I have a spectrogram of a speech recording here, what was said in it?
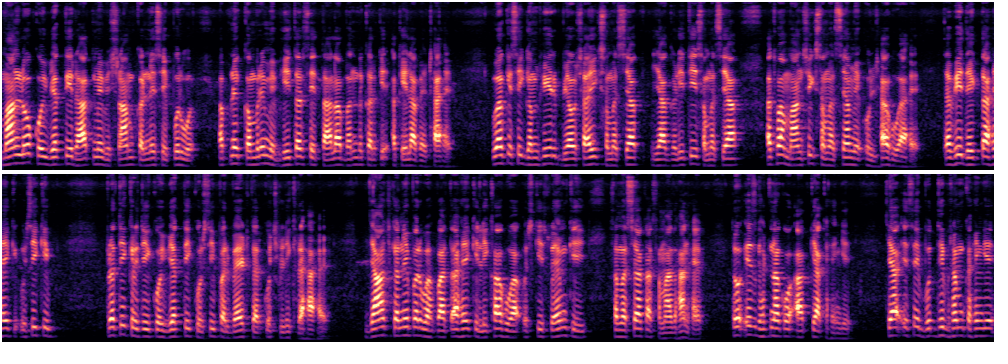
मान लो कोई व्यक्ति रात में विश्राम करने से पूर्व अपने कमरे में भीतर से ताला बंद करके अकेला बैठा है। वह किसी गंभीर व्यावसायिक समस्या या गणितीय समस्या अथवा मानसिक समस्या में उलझा हुआ है, तभी देखता है कि उसी की प्रतिकृति कोई व्यक्ति कुर्सी पर बैठकर कुछ लिख रहा है। जाँच करने पर वह पाता है कि लिखा हुआ उसकी स्वयं की समस्या का समाधान है। तो इस घटना को आप क्या कहेंगे? क्या इसे बुद्धि भ्रम कहेंगे?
